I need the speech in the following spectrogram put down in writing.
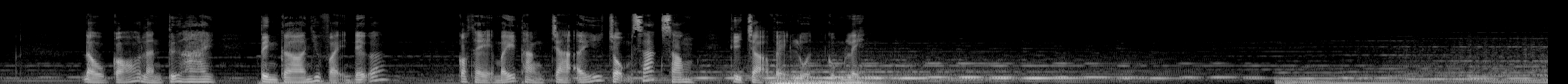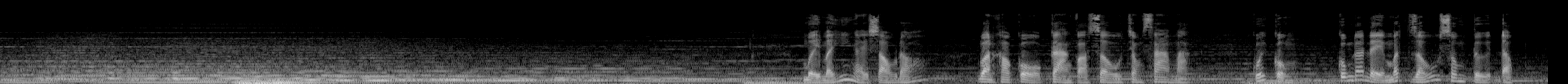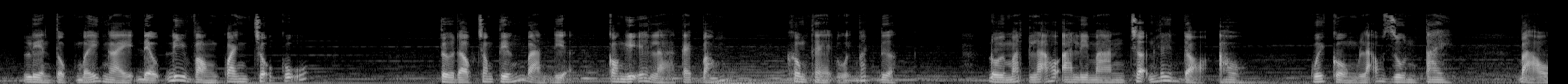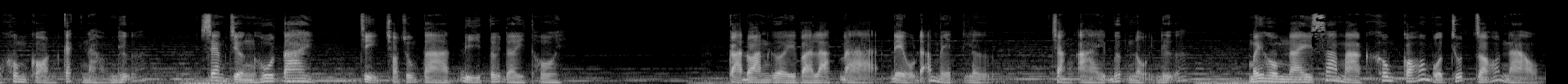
Đâu có lần thứ hai, tình cờ như vậy nữa. Có thể mấy thằng cha ấy trộm xác xong thì trở về luôn cũng lên. Mười mấy ngày sau đó, đoàn khảo cổ càng vào sâu trong sa mạc. Cuối cùng cũng đã để mất dấu sông Tử Độc. Liên tục mấy ngày đều đi vòng quanh chỗ cũ. Tử Độc trong tiếng bản địa có nghĩa là cái bóng, không thể đuổi bắt được. Đôi mắt lão Aliman trợn lên đỏ au. Cuối cùng lão run tay, bảo không còn cách nào nữa. Xem chừng hô tai, chỉ cho chúng ta đi tới đây thôi. Cả đoàn người và lạc đà đều đã mệt lử. Chẳng ai bước nổi nữa. Mấy hôm nay sa mạc không có một chút gió nào.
